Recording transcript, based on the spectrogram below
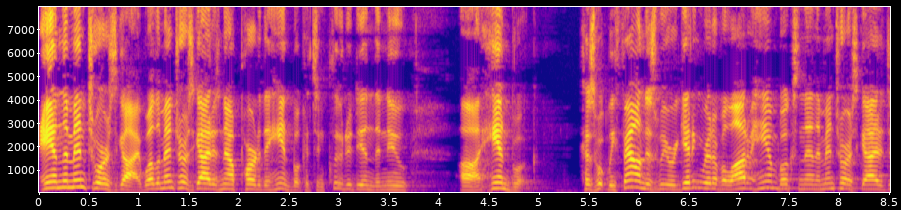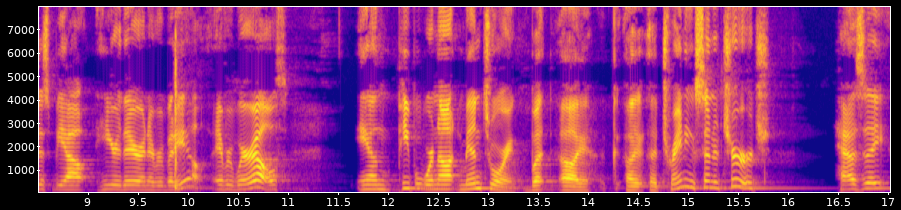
and the mentor's guide. Well, the mentor's guide is now part of the handbook. It's included in the new uh, handbook. Because what we found is we were getting rid of a lot of handbooks, and then the mentor's guide would just be out here, there, and everybody else, everywhere else, and people were not mentoring. But uh, a, a training center church has a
